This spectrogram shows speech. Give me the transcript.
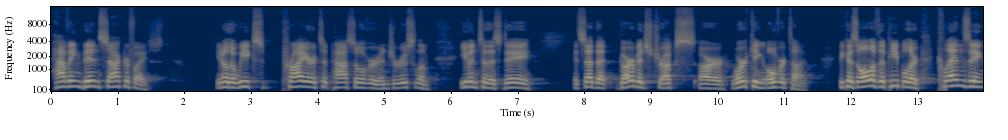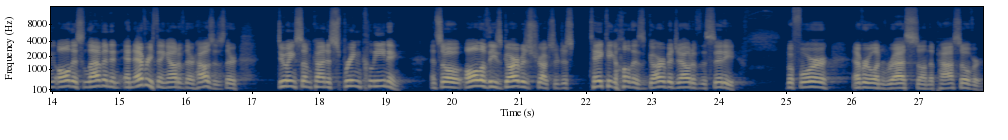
having been sacrificed. You know, the weeks prior to Passover in Jerusalem, even to this day, it said that garbage trucks are working overtime because all of the people are cleansing all this leaven and, and everything out of their houses. They're doing some kind of spring cleaning. And so all of these garbage trucks are just taking all this garbage out of the city before everyone rests on the Passover.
